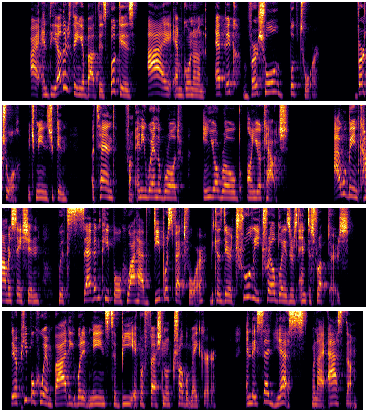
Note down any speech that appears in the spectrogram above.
All right. And the other thing about this book is I am going on an epic virtual book tour. Virtual, which means you can attend from anywhere in the world in your robe on your couch. I will be in conversation with seven people who I have deep respect for because they're truly trailblazers and disruptors. There are people who embody what it means to be a professional troublemaker. And they said yes when I asked them.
